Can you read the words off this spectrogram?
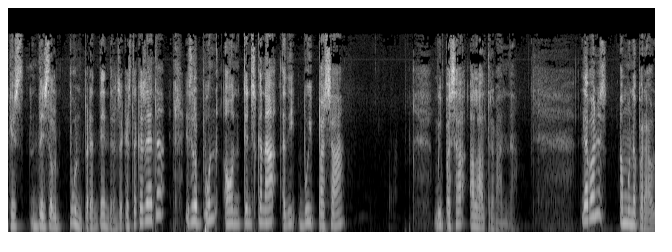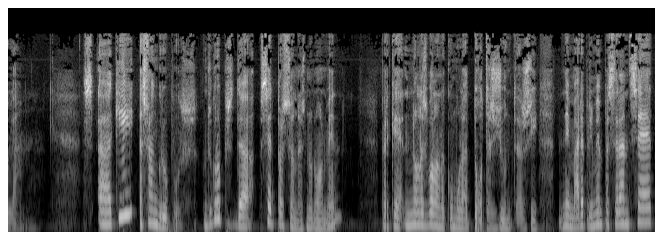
que és des del punt, per entendre'ns, aquesta caseta, és el punt on tens que anar a dir vull passar vull passar a l'altra banda. Llavors, amb una paraula. Aquí es fan grupos, uns grups de set persones normalment, perquè no les volen acumular totes juntes. O sigui, anem ara, primer en passaran set,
